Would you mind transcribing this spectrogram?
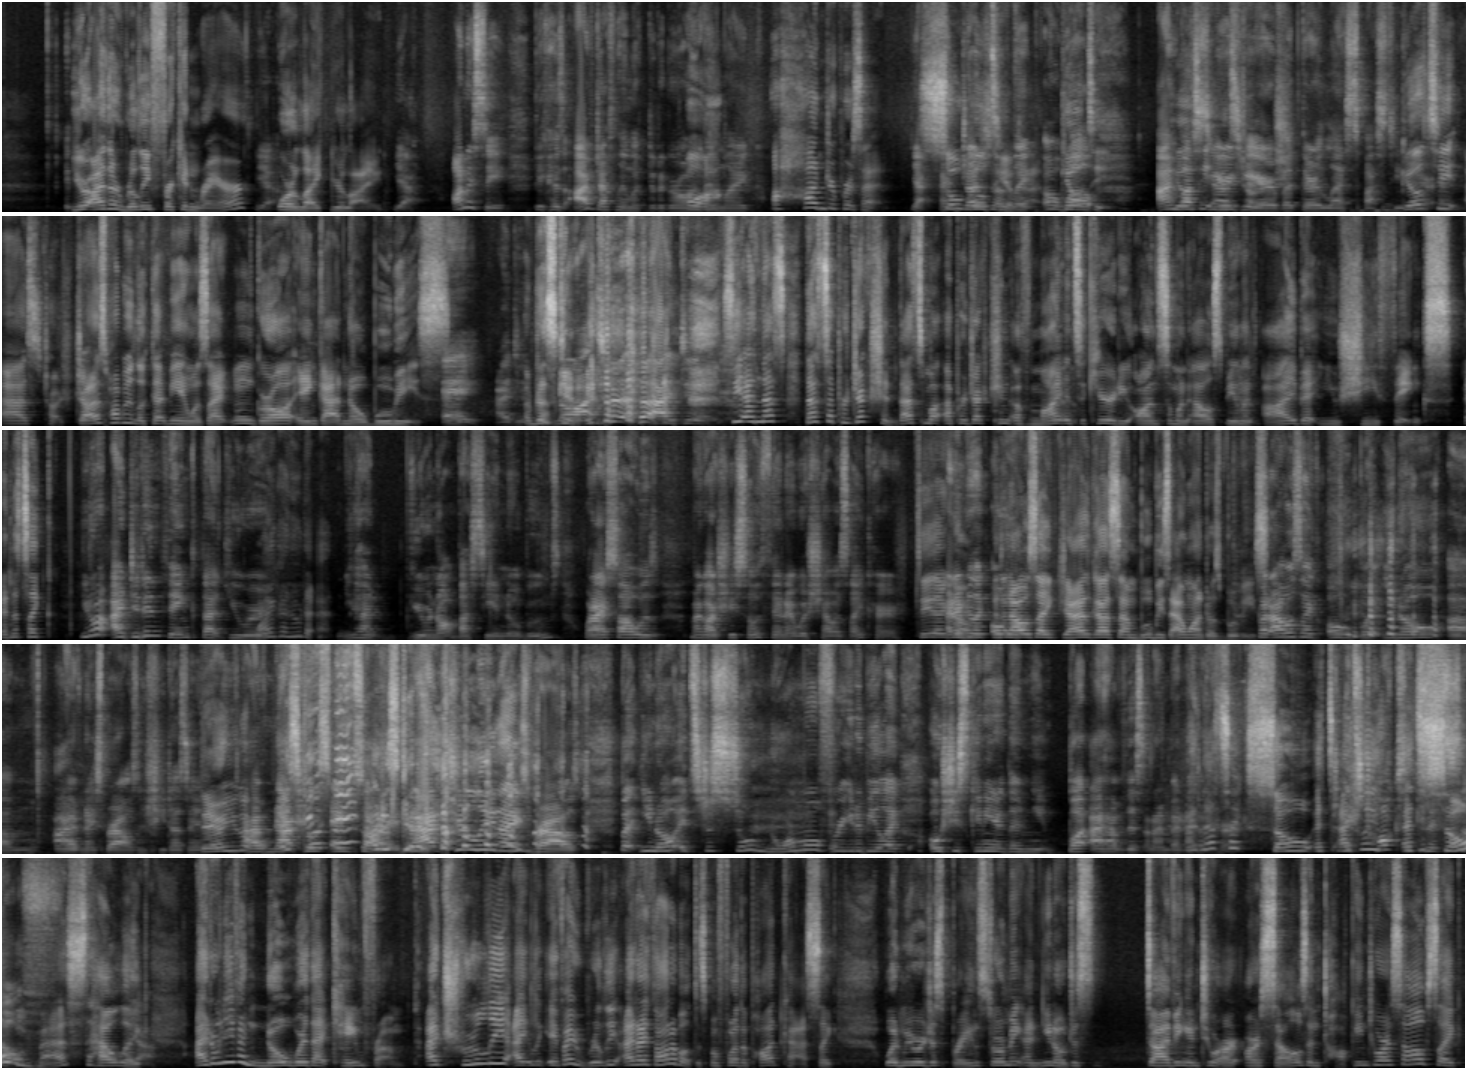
you're either really freaking rare Yeah. or like you're lying. yeah. Honestly, because I've definitely looked at a girl Oh, and been like, A hundred percent. yeah, So guilty them of like, that. oh Guilty. well, I'm Guilty bustier as here, charged. but they're less busty. there." Guilty as charged. Janice probably looked at me and was like, mm, "Girl ain't got no boobies." Hey, I did. I'm just not. kidding. I did. See, and that's that's a projection. That's my, a projection of my insecurity on someone else, being like, "I bet you she thinks," and it's like, You know what? I didn't think that you were. Why I gotta do that? You had you were not busty and no booms. What I saw was, my gosh, she's so thin. I wish I was like her. See, there you And. I'd be like, and oh. I was like, Jazz got some boobies. I want those boobies. But I was like, oh, but you know, um, I have nice brows and she doesn't. There you go. I have naturally? I'm I'm sorry, kidding. naturally nice brows. But you know, it's just so normal for you to be like, oh, she's skinnier than me, but I have this and I'm better and that's her. like so. It's It's actually toxic it's so itself. messed. How like. Yeah. I don't even know where that came from. I truly, I like, if I really, and I thought about this before the podcast, like when we were just brainstorming and you know just diving into our ourselves and talking to ourselves, like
